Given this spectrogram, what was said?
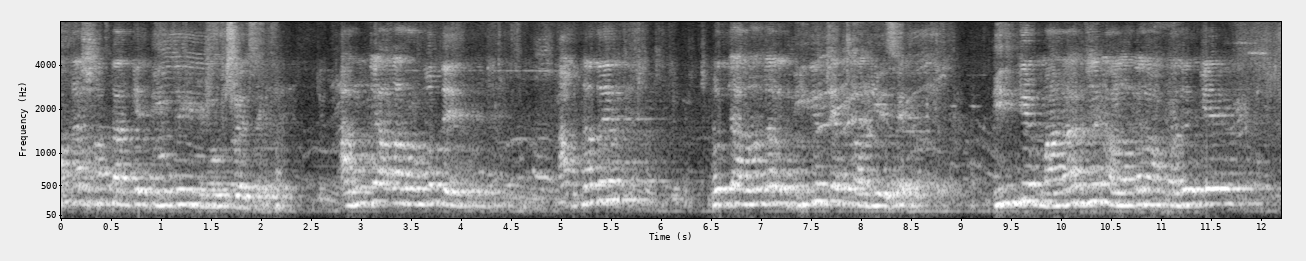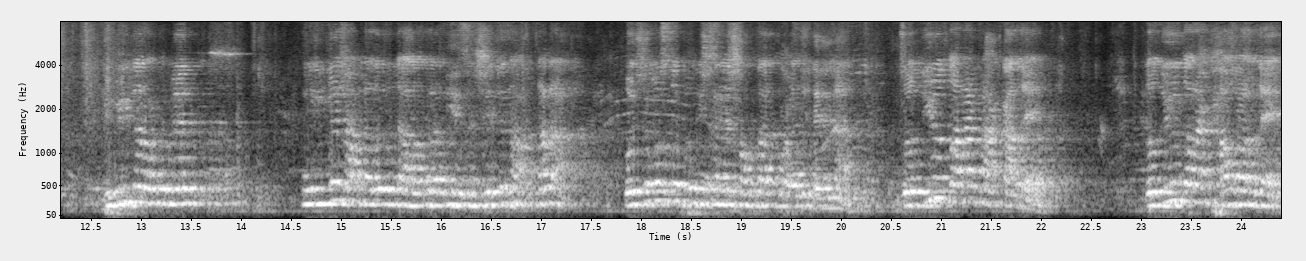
আপনার সন্তানকে দিন থেকে বিমুখ করেছে। আপনি আল্লাহ রহমতে আপনাদের মধ্যে আল্লাহ তাআলা দিনের চেতনা দিয়েছে দিনকে মানার জন্য আল্লাহ তাআলা আপনাদেরকে বিভিন্ন রকমের উন্মেষ আপনাদের মধ্যে আল্লাহ তাআলা দিয়েছেন। সেজন্য আপনারা ওই সমস্ত প্রতিষ্ঠানের সন্তান পড়াতে দেন না। যদিও তারা টাকা দেয়, যদিও তারা খাবার দেয়,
